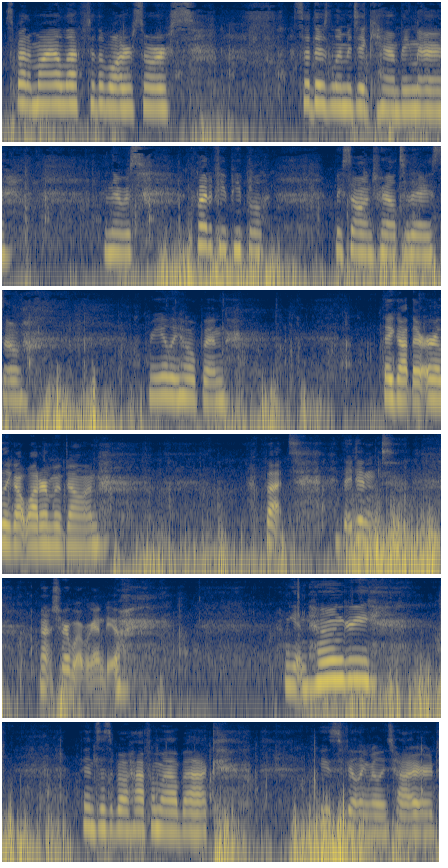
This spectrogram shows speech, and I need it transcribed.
it's about a mile left to the water source. said there's limited camping there and there was quite a few people we saw on trail today, so really hoping they got there early, got water moved on. But if they didn't, not sure what we're gonna do. I'm getting hungry. Vince is about half a mile back. He's feeling really tired.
